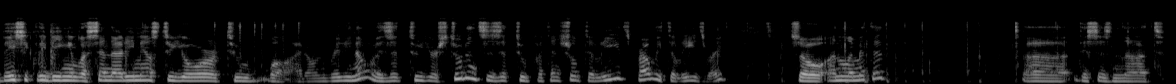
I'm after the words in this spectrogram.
basically being able to send out emails to your to well I don't really know. Is it to your students? Is it to potential to leads? Probably to leads right? So unlimited. Uh this is not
